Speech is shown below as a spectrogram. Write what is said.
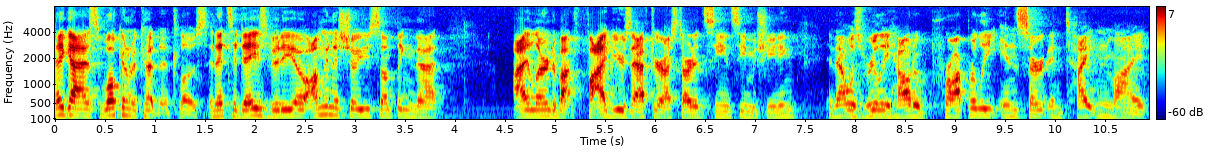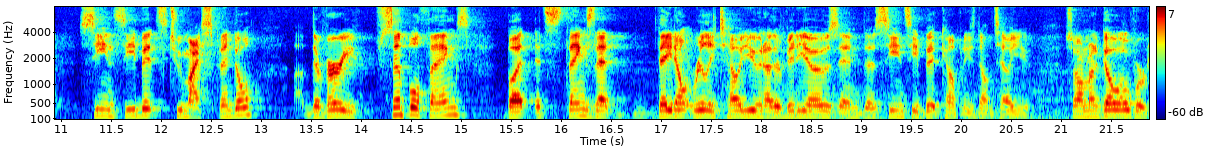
Hey guys, welcome to Cutting It Close. And in today's video, I'm gonna show you something that I learned about five years after I started CNC machining, and that was really how to properly insert and tighten my CNC bits to my spindle. Uh, they're very simple things, but it's things that they don't really tell you in other videos and the CNC bit companies don't tell you. So I'm gonna go over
